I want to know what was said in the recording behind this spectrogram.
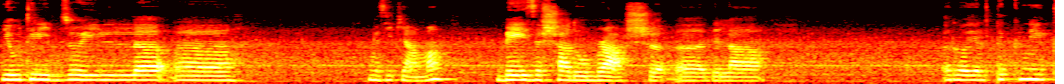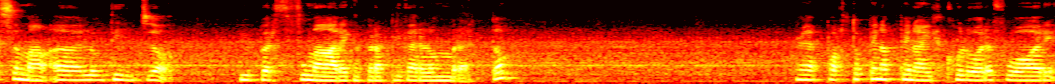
io utilizzo il uh, come si chiama? base shadow brush uh, della Royal Techniques ma uh, lo utilizzo più per sfumare che per applicare l'ombretto. E porto appena appena il colore fuori.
